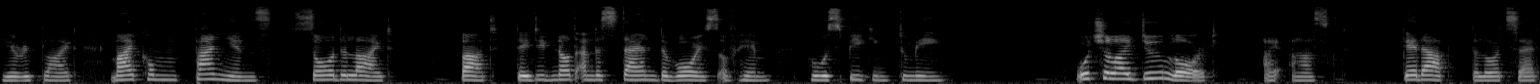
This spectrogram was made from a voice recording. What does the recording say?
He replied, My companions saw the light, but they did not understand the voice of him who was speaking to me. What shall I do, Lord? I asked. Get up, the Lord said,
